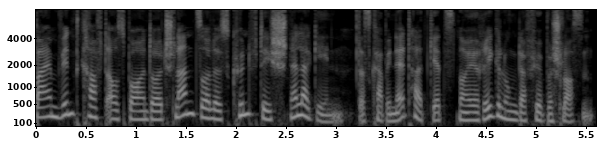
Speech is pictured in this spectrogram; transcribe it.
Beim Windkraftausbau in Deutschland soll es künftig schneller gehen. Das Kabinett hat jetzt neue Regelungen dafür beschlossen.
